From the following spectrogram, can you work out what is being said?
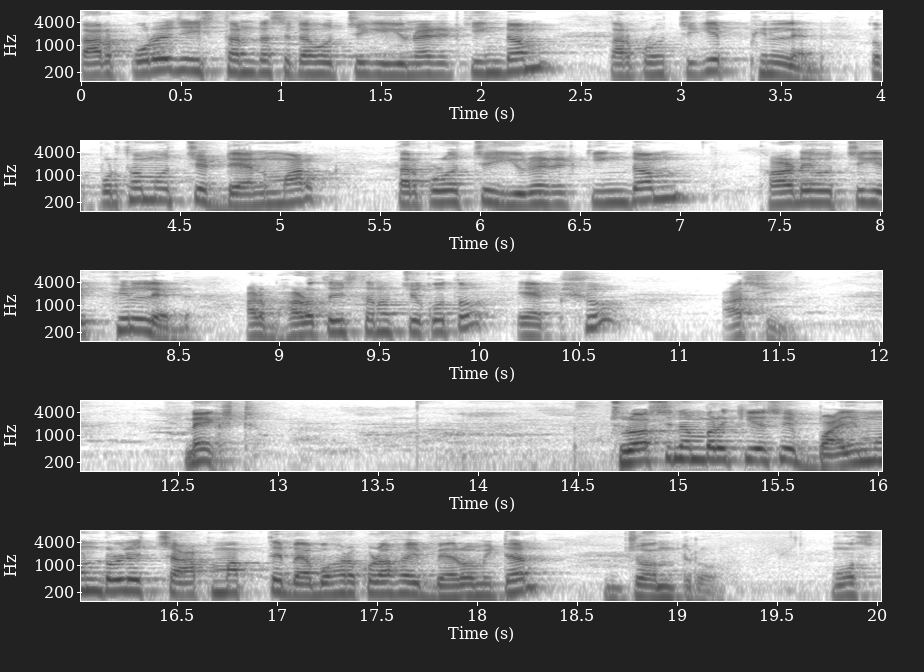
তারপরে যে স্থানটা, সেটা হচ্ছে গিয়ে ইউনাইটেড কিংডম তারপর হচ্ছে গিয়ে ফিনল্যান্ড। তো প্রথম হচ্ছে ডেনমার্ক, তারপর হচ্ছে ইউনাইটেড কিংডম থার্ডে হচ্ছে গিয়ে ফিনল্যান্ড, আর ভারতের স্থান হচ্ছে কত? একশো আশি। নেক্সট চুরাশি নম্বরে কী আছে? বায়ুমণ্ডলের চাপ মাপতে ব্যবহার করা হয় ব্যারোমিটার, যন্ত্র। মোস্ট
